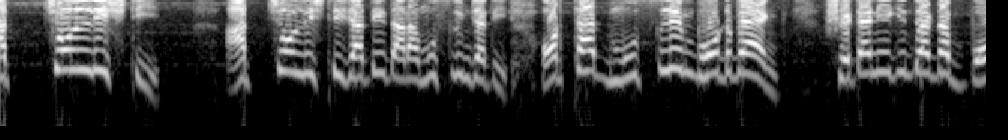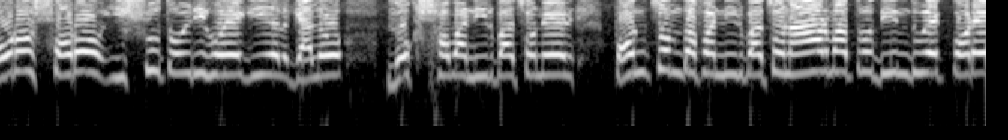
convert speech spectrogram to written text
আটচল্লিশটি আটচল্লিশটি জাতি, তারা মুসলিম জাতি। অর্থাৎ মুসলিম ভোট ব্যাংক, সেটা নিয়ে কিন্তু একটা বড় সড়ো ইস্যু তৈরি হয়ে গিয়ে গেল লোকসভা নির্বাচনের পঞ্চম দফা নির্বাচন। আর মাত্র দিন দুয়েক পরে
